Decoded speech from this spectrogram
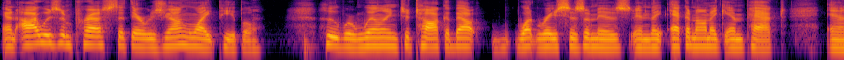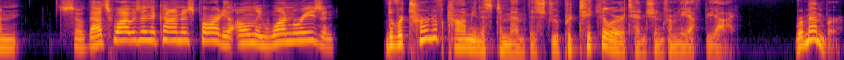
And I was impressed that there was young white people who were willing to talk about what racism is and the economic impact. And so that's why I was in the Communist Party. Only one reason the return of communists to Memphis drew particular attention from the FBI. Remember,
